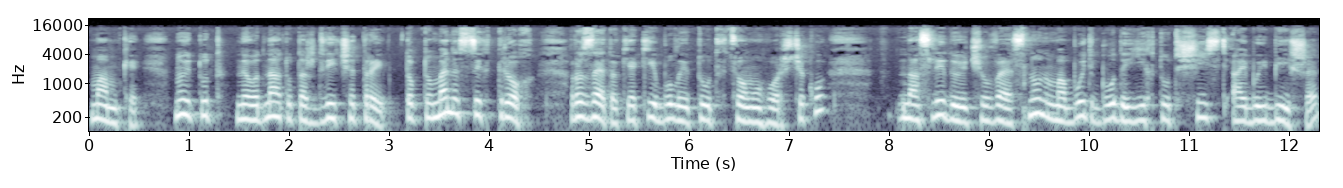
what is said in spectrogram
мамки. Ну і тут не одна, тут аж дві чи три. Тобто, в мене з цих трьох розеток, які були тут в цьому горщику, на слідуючу весну, ну, мабуть, буде їх тут шість або й більше.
